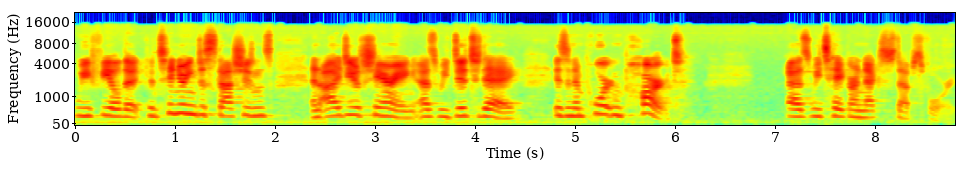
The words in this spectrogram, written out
we feel that continuing discussions and idea sharing, as we did today, is an important part as we take our next steps forward.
